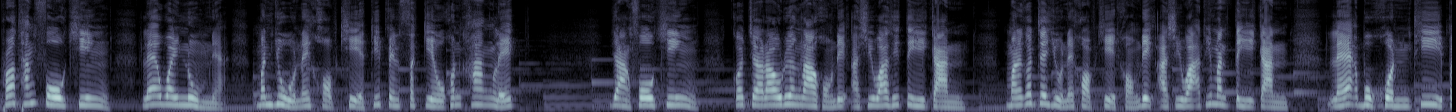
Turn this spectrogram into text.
เพราะทั้งโฟคิงและวัยหนุ่มเนี่ย มันอยู่ในขอบเขตที่เป็นสเกลค่อนข้างเล็ก อย่างโฟคิงก็จะเล่าเรื่องราวของเด็กอาชีวะที่ตีกัน มันก็จะอยู่ในขอบเขตของเด็กอาชีวะที่มันตีกัน และบุคคลที่ไป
